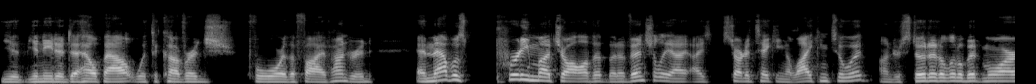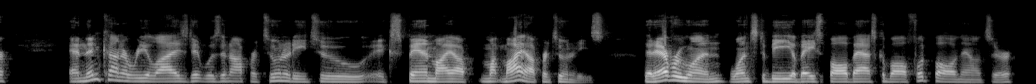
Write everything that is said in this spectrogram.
you, you needed to help out with the coverage for the 500. And that was pretty much all of it. But eventually, I, I started taking a liking to it, understood it a little bit more, and then kind of realized it was an opportunity to expand my, my, my opportunities that everyone wants to be a baseball, basketball, football announcer.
